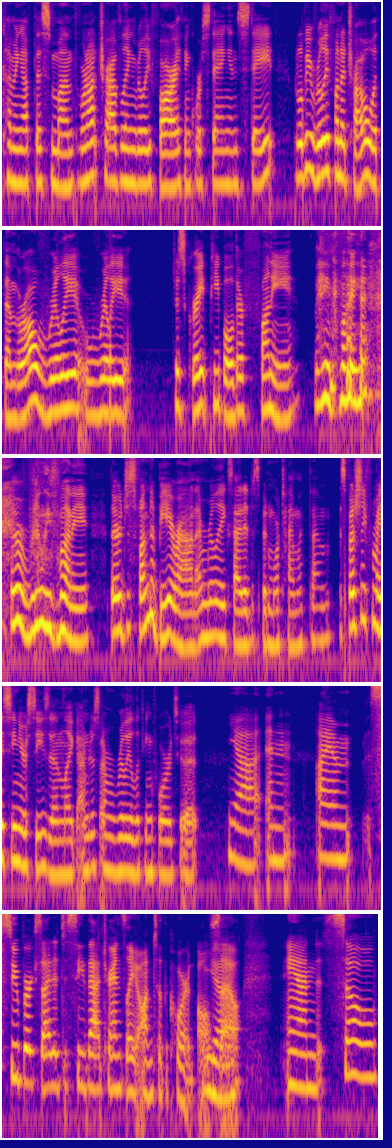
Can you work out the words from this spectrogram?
coming up this month. We're not traveling really far. I think we're staying in state but it'll be really fun to travel with them. They're all really, really just great people. They're funny. They like they're really funny. They're just fun to be around. I'm really excited to spend more time with them, especially for my senior season. Like I'm just I'm really looking forward to it. Yeah, and I am super excited to see that translate onto the court also. Yeah. And so,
